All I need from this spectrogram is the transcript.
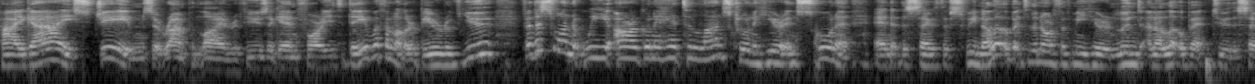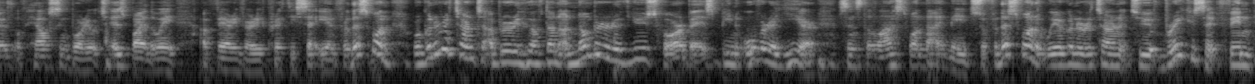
Hi guys, James at Rampant Lion Reviews again for you today with another beer review. For this one we are going to head to Landskrona here in Skåne in the south of Sweden, a little bit to the north of me here in Lund and a little bit to the south of Helsingborg which is by the way a very very pretty city and for this one we're going to return to a brewery who I've done a number of reviews for but it's been over a year since the last one that I made. So for this one we're going to return to Brygghuset Finn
